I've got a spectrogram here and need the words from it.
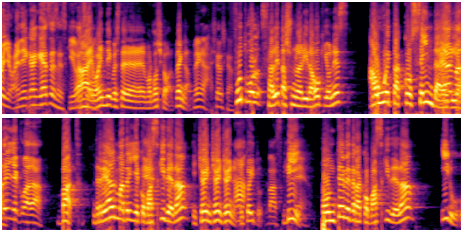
baina, hain ikan gehatzen zezki bat. Bai, oraindik beste mordoska bat. Venga. Venga, eskerrezka. Futbol zaletasunari dagokionez, hauetako zein da Real egia. Madrilekoa da. Bat, Real Madrileko Eh. bazkide da, itxoin, itxoin, itxoin, Ah, bazkide. Bi, Pontevedrako bazkide da, hiru,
